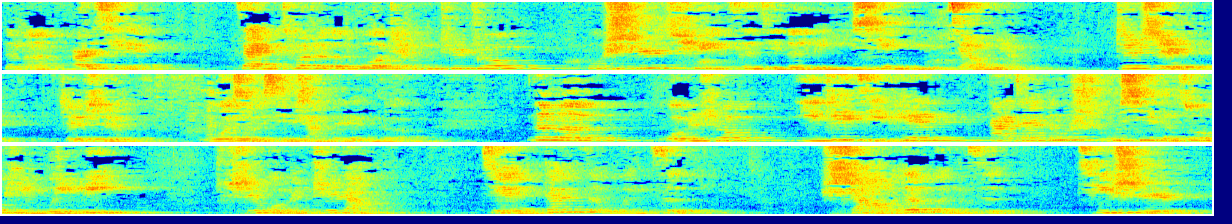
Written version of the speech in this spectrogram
那么而且在挫折的过程之中不失去自己的理性与教养，这是这是我所欣赏的人格。那么，我们说以这几篇大家都熟悉的作品为例，使我们知道，简单的文字、少的文字，其实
